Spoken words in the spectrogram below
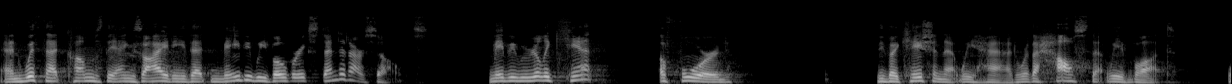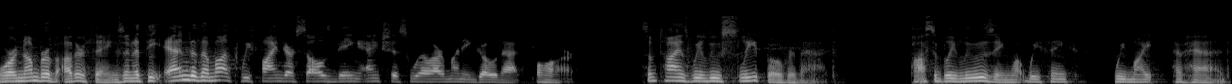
And with that comes the anxiety that maybe we've overextended ourselves. Maybe we really can't afford the vacation that we had or the house that we've bought or a number of other things. And at the end of the month, we find ourselves being anxious will our money go that far? Sometimes we lose sleep over that, possibly losing what we think we might have had.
